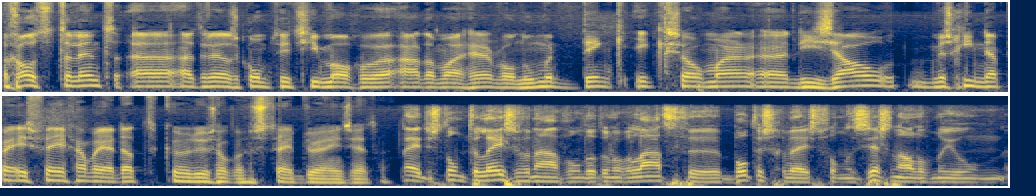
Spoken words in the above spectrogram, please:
Een grootste talent uh, uit de Nederlandse competitie mogen we Adama Her noemen. Denk ik zomaar. Uh, die zou misschien naar PSV gaan, maar ja, dat kunnen we dus ook een streep doorheen zetten. Nee, er stond te lezen vanavond dat er nog een laatste bod is geweest... van 6,5 miljoen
